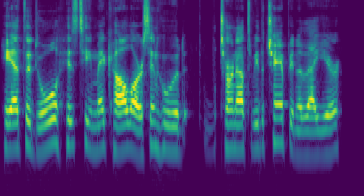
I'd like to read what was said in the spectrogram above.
he had to duel his teammate Kyle Larson, who would turn out to be the champion of that year,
